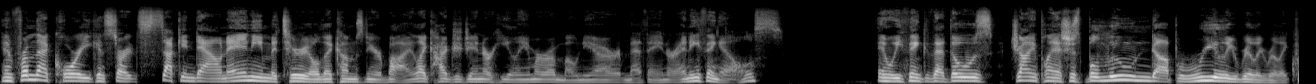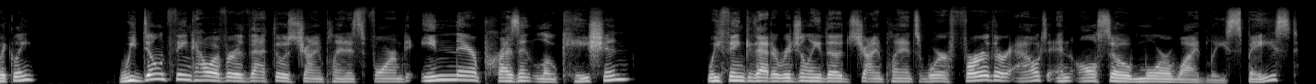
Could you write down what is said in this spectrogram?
And from that core, you can start sucking down any material that comes nearby, like hydrogen or helium or ammonia or methane or anything else. And we think that those giant planets just ballooned up really, really, really quickly. We don't think, however, that those giant planets formed in their present location we think that originally the giant planets were further out and also more widely spaced.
